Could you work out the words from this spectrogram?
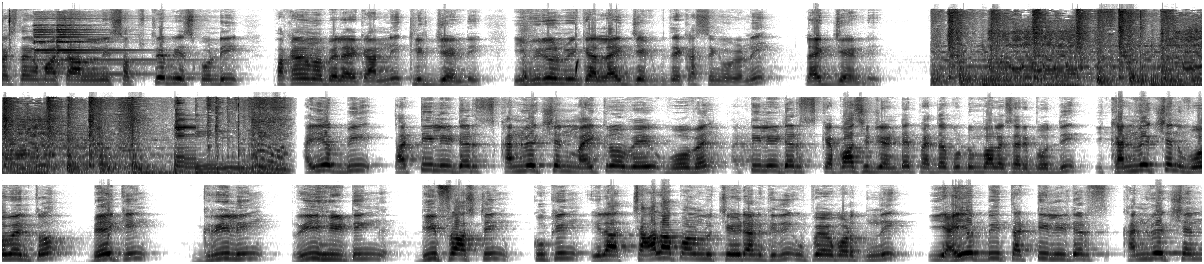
ఖచ్చితంగా మా ఛానల్ని సబ్స్క్రైబ్ చేసుకోండి. పక్కన ఉన్న బెల్ ఐకాన్ని క్లిక్ చేయండి. ఈ వీడియోని మీకు లైక్ చేయకపోతే ఖచ్చితంగా వీడియోని లైక్ చేయండి. IFB thirty litres convection microwave oven. Thirty litres capacity అంటే పెద్ద కుటుంబాలకు సరిపోద్ది. ఈ కన్వెక్షన్ ఓవెన్తో baking grilling reheating defrosting cooking ఇలా చాలా పనులు చేయడానికి ఇది ఉపయోగపడుతుంది. ఈ IFB thirty litres convection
